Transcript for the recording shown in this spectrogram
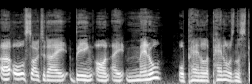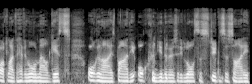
Uh, also today, being on a manel or panel. A panel was in the spotlight for having all male guests, organised by the Auckland University Law Student Society.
